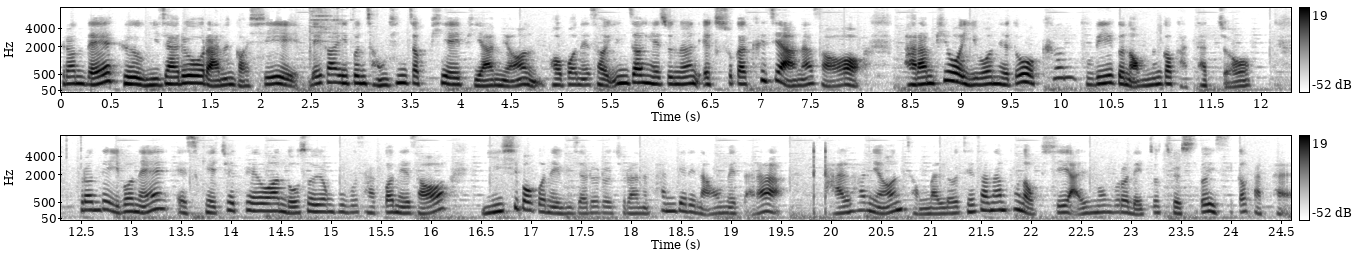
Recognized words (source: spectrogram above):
그런데 그 위자료라는 것이 내가 입은 정신적 피해에 비하면 법원에서 인정해주는 액수가 크지 않아서 바람 피워 이혼해도 큰 불이익은 없는 것 같았죠. 그런데 이번에 SK 최태원 노소영 부부 사건에서 20억 원의 위자료를 주라는 판결이 나옴에 따라 잘하면 정말로 재산 한 푼 없이 알몸으로 내쫓을 수도 있을 것 같아요.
